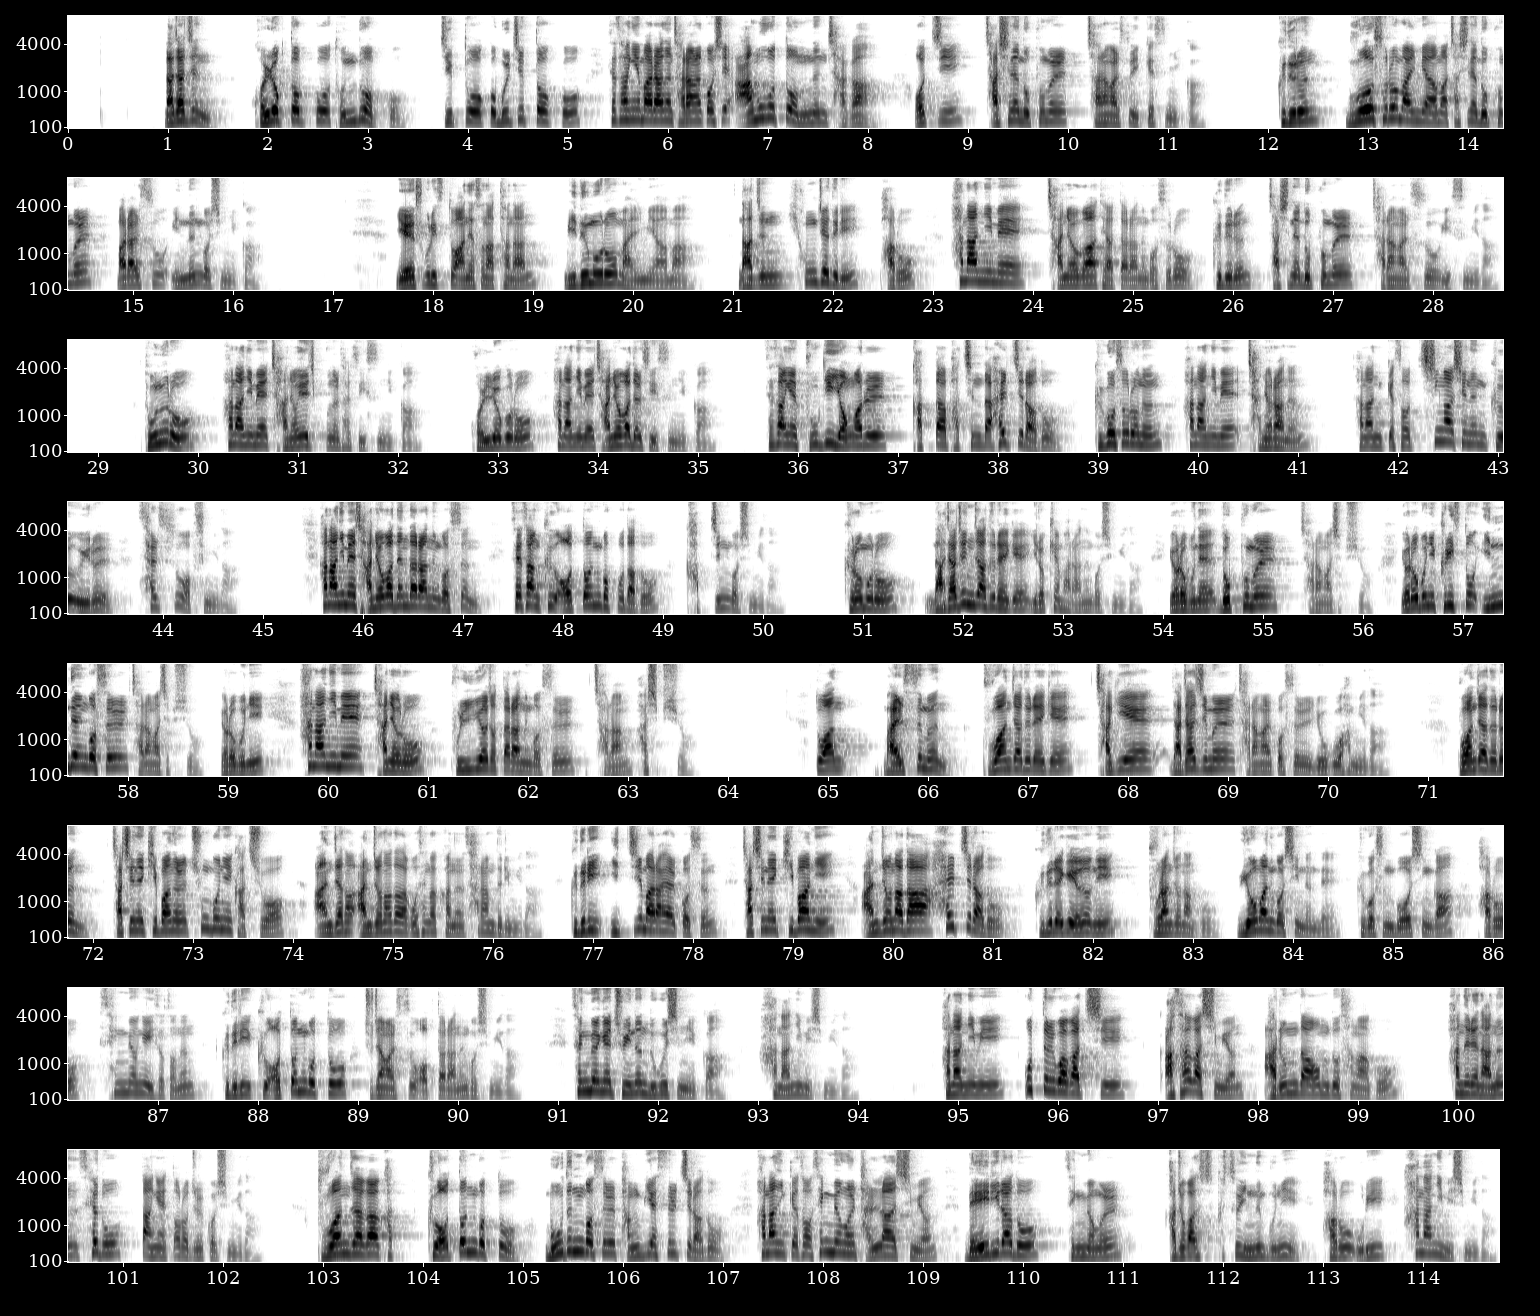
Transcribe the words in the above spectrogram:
낮아진 권력도 없고 돈도 없고 집도 없고 물집도 없고 세상이 말하는 자랑할 것이 아무것도 없는 자가 어찌 자신의 높음을 자랑할 수 있겠습니까? 그들은 무엇으로 말미암아 자신의 높음을 말할 수 있는 것입니까? 예수 그리스도 안에서 나타난 믿음으로 말미암아 낮은 형제들이 바로 하나님의 자녀가 되었다라는 것으로 그들은 자신의 높음을 자랑할 수 있습니다. 돈으로 하나님의 자녀의 직분을 살 수 있습니까? 권력으로 하나님의 자녀가 될 수 있습니까? 세상의 부귀 영화를 갖다 바친다 할지라도 그것으로는 하나님의 자녀라는 하나님께서 칭하시는 그 의를 살 수 없습니다. 하나님의 자녀가 된다라는 것은 세상 그 어떤 것보다도 값진 것입니다. 그러므로 낮아진 자들에게 이렇게 말하는 것입니다. 여러분의 높음을 자랑하십시오. 여러분이 그리스도인 된 것을 자랑하십시오. 여러분이 하나님의 자녀로 불리어졌다라는 것을 자랑하십시오. 또한 말씀은 부한자들에게 자기의 낮아짐을 자랑할 것을 요구합니다. 부한자들은 자신의 기반을 충분히 갖추어 안전하다고 생각하는 사람들입니다. 그들이 잊지 말아야 할 것은 자신의 기반이 안전하다 할지라도 그들에게 여전히 불안전하고 위험한 것이 있는데 그것은 무엇인가? 바로 생명에 있어서는 그들이 그 어떤 것도 주장할 수 없다라는 것입니다. 생명의 주인은 누구십니까? 하나님이십니다. 하나님이 꽃들과 같이 아사가시면 아름다움도 상하고 하늘에 나는 새도 땅에 떨어질 것입니다. 부한자가 그 어떤 것도 모든 것을 방비했을지라도 하나님께서 생명을 달라 하시면 내일이라도 생명을 가져갈 수 있는 분이 바로 우리 하나님이십니다.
